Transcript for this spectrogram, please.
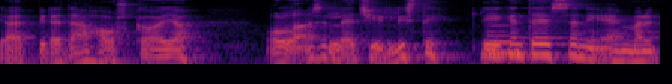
ja että pidetään hauskaa ja ollaan silleen chillisti liikenteessä, niin en mä nyt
